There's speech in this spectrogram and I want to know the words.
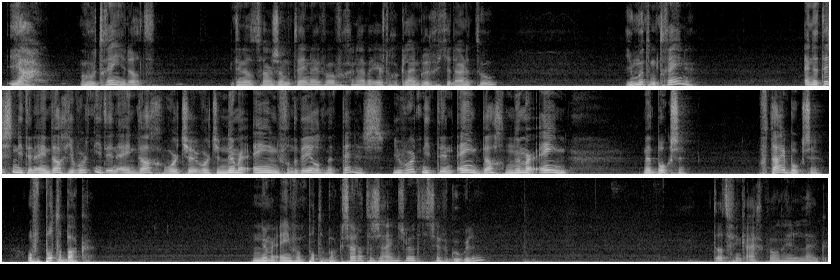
Ja, maar hoe train je dat? Ik denk dat we daar zo meteen even over gaan hebben. Eerst nog een klein bruggetje daar naartoe. Je moet hem trainen. En het is niet in één dag. Je wordt niet in één dag word je, word je nummer één van de wereld met tennis. Je wordt niet in één dag nummer één met boksen. Of thai-boksen. Of pottenbakken. Nummer 1 van pottenbak. Zou dat er zijn? Zullen we dat eens even googlen? Dat vind ik eigenlijk wel een hele leuke.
